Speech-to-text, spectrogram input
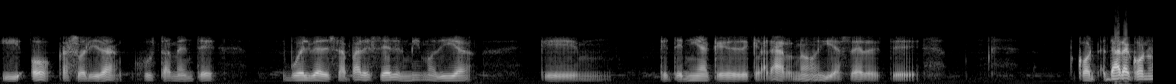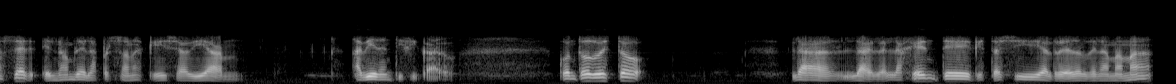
y, oh, casualidad, justamente vuelve a desaparecer el mismo día que, que tenía que declarar, ¿no? Y hacer, este, dar a conocer el nombre de las personas que ella había, había identificado. Con todo esto, la, la, gente que está allí alrededor de la mamá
